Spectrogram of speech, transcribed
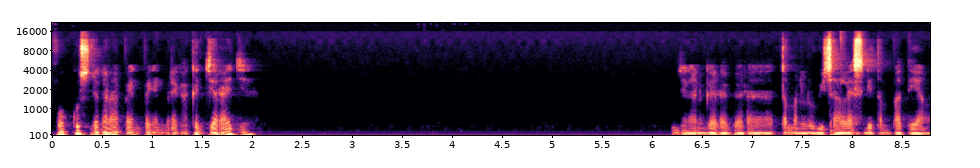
fokus dengan apa yang pengen mereka kejar aja. Jangan gara-gara teman lu bisa les di tempat yang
